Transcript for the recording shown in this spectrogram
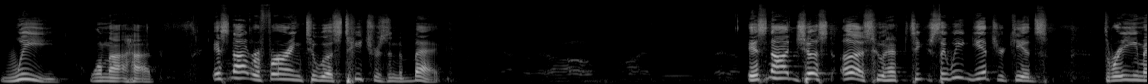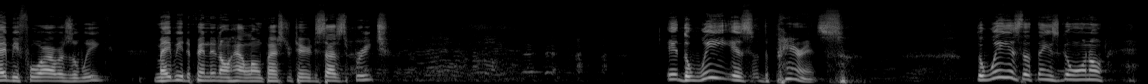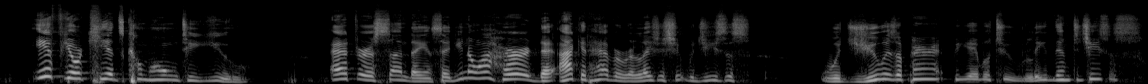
We will not hide. It's not referring to us teachers in the back. It's not just us who have to teach. See, we get your kids three, maybe four hours a week, maybe depending on how long Pastor Terry decides to preach. It, the we is the parents. The we is the things going on. If your kids come home to you after a Sunday and said, You know, I heard that I could have a relationship with Jesus, would you as a parent be able to lead them to Jesus?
